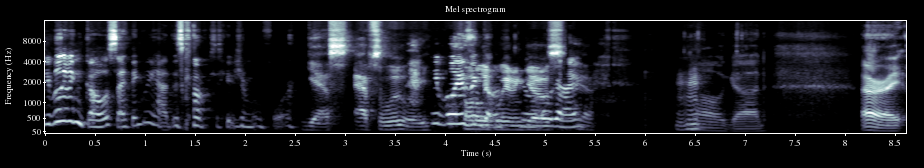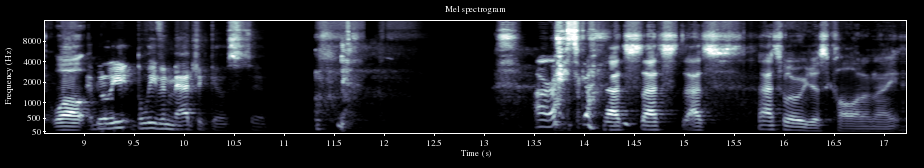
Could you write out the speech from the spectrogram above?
but- do you believe in ghosts? I think we had this conversation before. Yes, absolutely. He believes totally in ghosts. believe in ghosts. okay. Yeah. Mhm. Oh God. All right. Well, I believe believe in magic ghosts too. All right, Scott. that's that's that's that's what we just call it a night.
